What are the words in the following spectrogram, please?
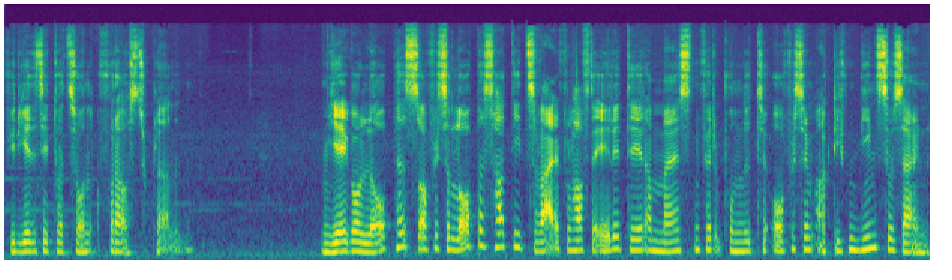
für jede Situation vorauszuplanen. Diego Lopez. Officer Lopez hat die zweifelhafte Ehre, der am meisten verwundete Officer im aktiven Dienst zu sein.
